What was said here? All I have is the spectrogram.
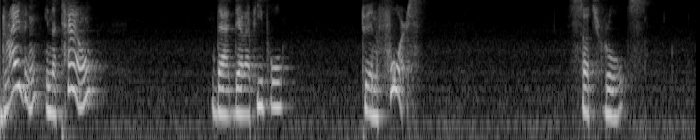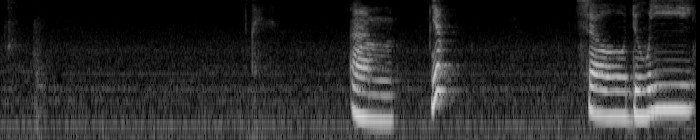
driving in a town that there are people to enforce such rules. Um, yeah. So, do we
